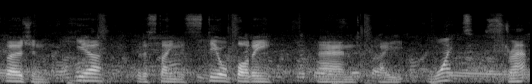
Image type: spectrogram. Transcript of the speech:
version here with a stainless steel body and a white strap.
